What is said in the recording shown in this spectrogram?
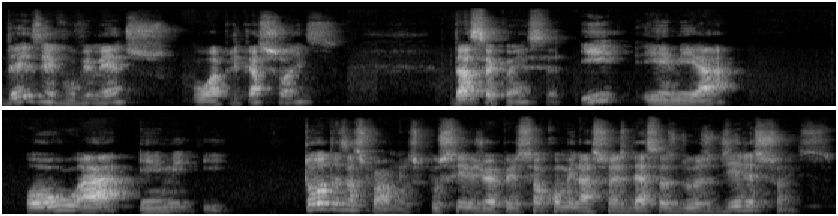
desenvolvimentos ou aplicações da sequência IMA ou AMI. Todas as fórmulas possíveis de arpejo são combinações dessas duas direções.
